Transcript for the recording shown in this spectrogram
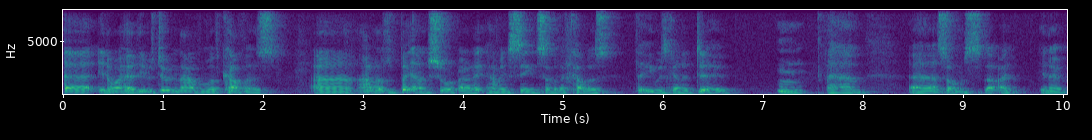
uh, you know, I heard he was doing an album of covers, and I was a bit unsure about it, having seen some of the covers that he was going to do. Um, uh, songs that I, you know,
